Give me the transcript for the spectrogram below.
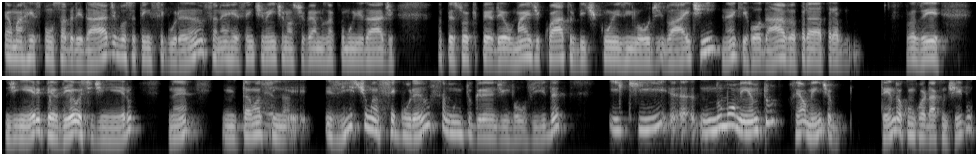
é uma responsabilidade, você tem segurança, né? Recentemente nós tivemos na comunidade uma pessoa que perdeu mais de 4 bitcoins em load Lightning, né? Que rodava para fazer dinheiro e perdeu esse dinheiro, né? Então, assim, Exato existe uma segurança muito grande envolvida e que, eh, no momento, realmente, tendo a concordar contigo,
